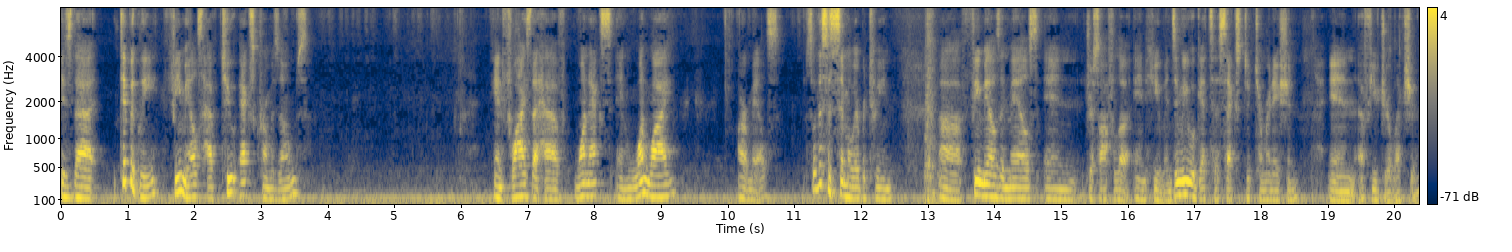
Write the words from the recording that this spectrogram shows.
is that typically females have two X chromosomes and flies that have one X and one Y are males. So this is similar between uh, females and males in Drosophila and humans. And we will get to sex determination in a future lecture.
